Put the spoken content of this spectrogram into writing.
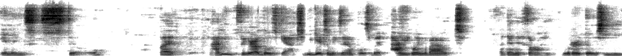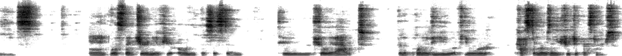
innings still. But how do you figure out those gaps? We gave some examples, but how are you going about identifying what are those needs and what's that journey of your own ecosystem to fill it out from the point of view of your customers and your future customers?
